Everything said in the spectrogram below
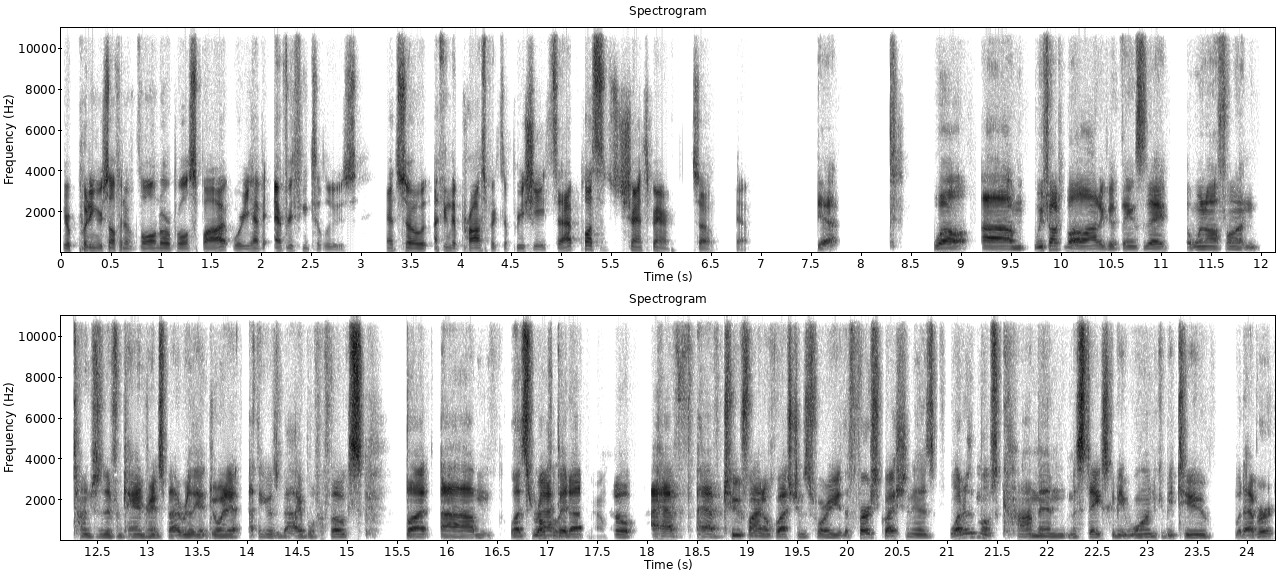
you're putting yourself in a vulnerable spot where you have everything to lose. And so I think the prospect appreciates that. Plus, it's transparent. So, yeah. Yeah. Well, um, we talked about a lot of good things today. I went off on tons of different tangents, but I really enjoyed it. I think it was valuable for folks. But um, let's wrap Hopefully. it up. So I have I have two final questions for you. The first question is: What are the most common mistakes? Could be one, could be two, whatever.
